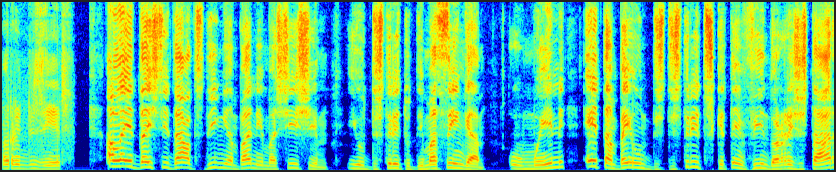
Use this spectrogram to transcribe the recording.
reduzir. Além das cidades de Inhambane e Machixe e o distrito de Massinga, o Muine é também um dos distritos que tem vindo a registrar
